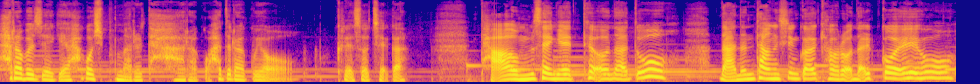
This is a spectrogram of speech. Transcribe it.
할아버지에게 하고 싶은 말을 다 하라고 하더라고요. 그래서 제가 다음 생에 태어나도 나는 당신과 결혼할 거예요.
